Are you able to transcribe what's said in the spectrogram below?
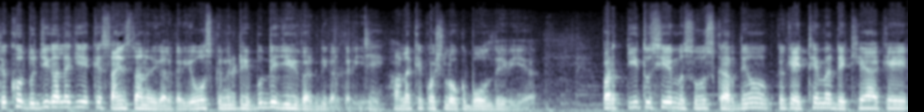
ਦੇਖੋ ਦੂਜੀ ਗੱਲ ਹੈ ਕਿ ਕਿ ਸਾਇੰਸਦਾਨਾਂ ਦੀ ਗੱਲ ਕਰੀਏ ਉਸ ਕਮਿਊਨਿਟੀ ਬੁੱਧੀਜੀਵੀ ਵਰਗ ਦੀ ਗੱਲ ਕਰੀਏ। ਹਾਲਾਂਕਿ ਕੁਝ ਲੋਕ ਬੋਲਦੇ ਵੀ ਆ ਪਰ ਕੀ ਤੁਸੀਂ ਇਹ ਮਹਿਸੂਸ ਕਰਦੇ ਹੋ? ਕਿਉਂਕਿ ਇੱਥੇ ਮੈਂ ਦੇਖਿਆ ਕਿ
